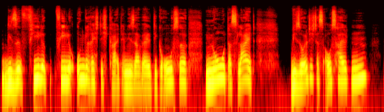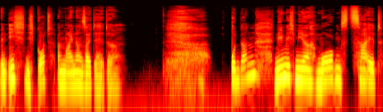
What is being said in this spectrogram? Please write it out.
diese viele, viele Ungerechtigkeit in dieser Welt, die große Not, das Leid. Wie sollte ich das aushalten, wenn ich nicht Gott an meiner Seite hätte? Und dann nehme ich mir morgens Zeit,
